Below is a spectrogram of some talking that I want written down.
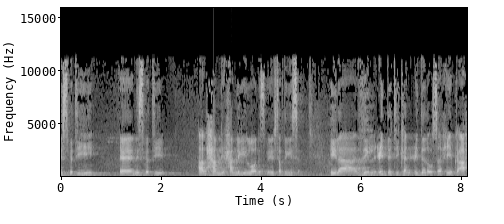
nisbatihi nisbati alxamli xamligii in loo nisbeeyo shardigiisa ilaa dilciddati kan ciddada oo saaxiibka ah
